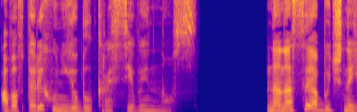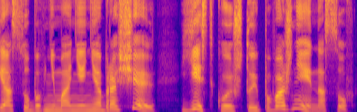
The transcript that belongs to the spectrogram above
А во-вторых, у нее был красивый нос. На носы обычно я особо внимания не обращаю, есть кое-что и поважнее носов,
